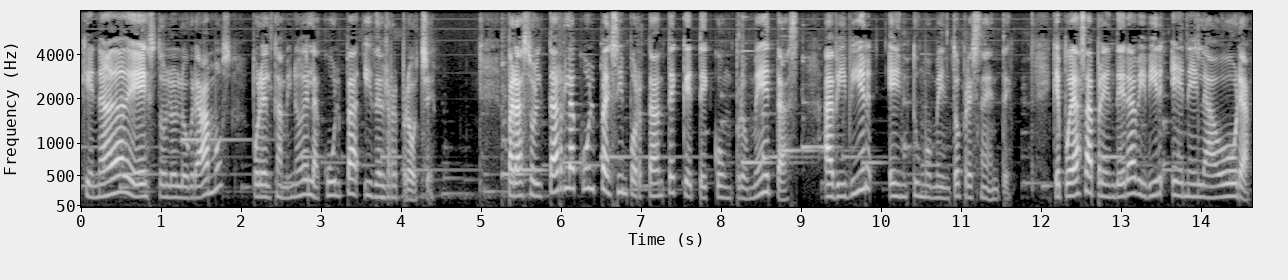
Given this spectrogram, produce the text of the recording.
que nada de esto lo logramos por el camino de la culpa y del reproche. Para soltar la culpa es importante que te comprometas a vivir en tu momento presente, que puedas aprender a vivir en el ahora.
